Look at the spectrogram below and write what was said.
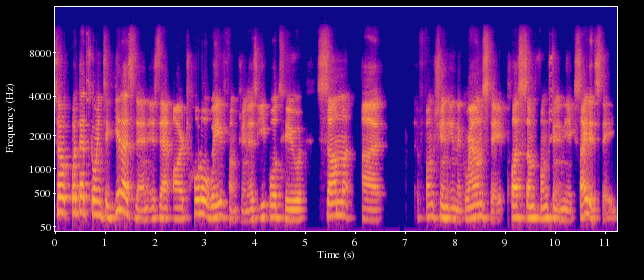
So what that's going to get us then is that our total wave function is equal to some uh, function in the ground state plus some function in the excited state.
